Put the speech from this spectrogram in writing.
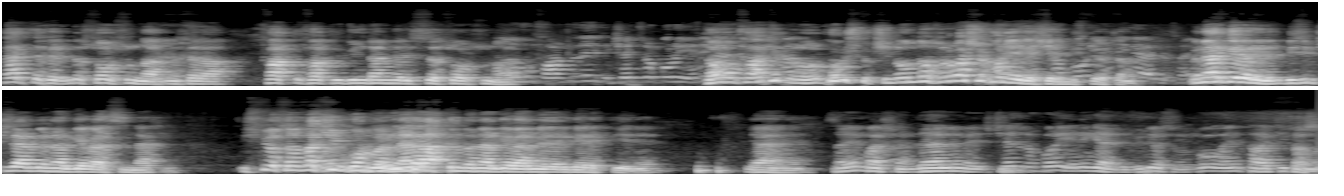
Her seferinde sorsunlar mesela. Farklı farklı gündemleri size sorsunlar. Ama bu farklı değildi. Chat raporu yeni Tamam geldi. fark etmez onu konuştuk. Şimdi ondan sonra başka konuya geçelim. Sayın Önerge verelim. Bizimkiler de önerge versinler. İstiyorsanız açayım konuları. Neler hakkında önerge vermeleri gerektiğini. Yani Sayın Başkan, değerli meclis, ÇED raporu yeni geldi biliyorsunuz. Bu olayın takipçisi.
